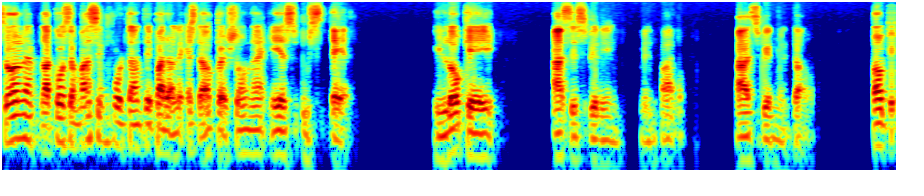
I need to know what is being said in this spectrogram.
Solo la, cosa más importante para esta persona es usted y lo que has experimentado. Ha experimentado. Ok.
